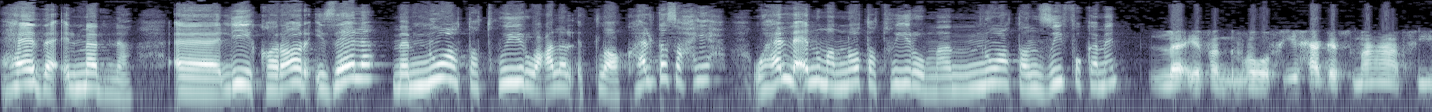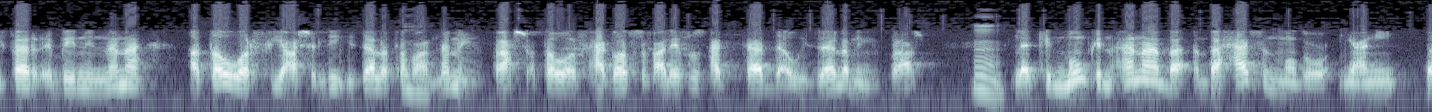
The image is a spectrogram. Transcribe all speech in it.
هذا المبنى آه ليه قرار إزالة ممنوع تطويره على الإطلاق. هل ده صحيح؟ وهل لأنه ممنوع تطويره ممنوع تنظيفه كمان؟ لا يا فندم هو في حاجة اسمها في فرق بين إن أنا أطور فيه عشان ليه إزالة. طبعا ده ما ينفعش أطور في حاجة وأصرف عليها فلوس هتتهد أو إزالة ما ينفعش. لكن ممكن أنا ب- بحاسن الموضوع يعني ب-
